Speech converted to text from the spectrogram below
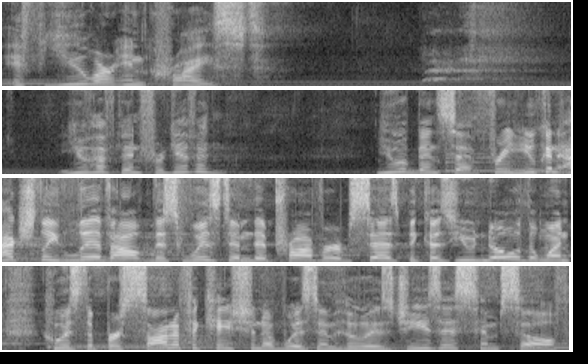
if you are in Christ, you have been forgiven. You have been set free. You can actually live out this wisdom that Proverbs says because you know the one who is the personification of wisdom, who is Jesus himself.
